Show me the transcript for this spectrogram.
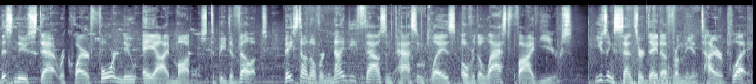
this new stat required four new AI models to be developed based on over 90,000 passing plays over the last five years. Using sensor data from the entire play,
